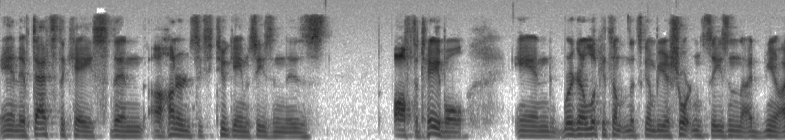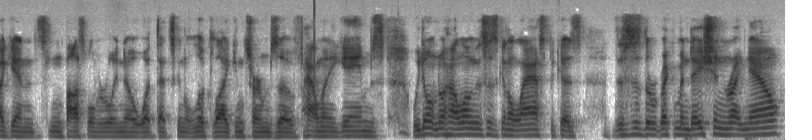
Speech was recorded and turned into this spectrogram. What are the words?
And if that's the case, then 162 game season is off the table. and we're going to look at something that's going to be a shortened season. I, you know, again, it's impossible to really know what that's going to look like in terms of how many games. We don't know how long this is going to last because this is the recommendation right now.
